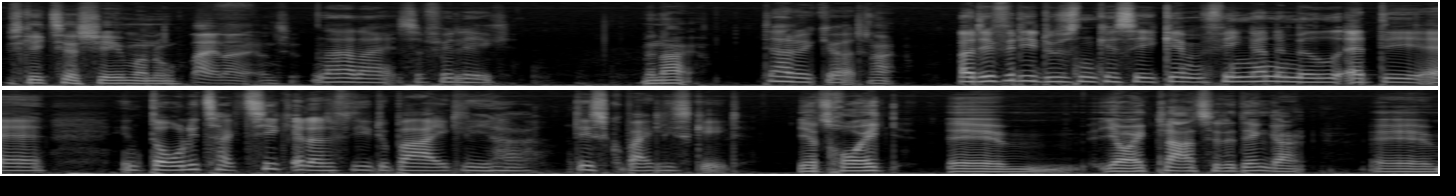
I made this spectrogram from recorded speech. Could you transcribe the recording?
vi skal ikke til at shame mig nu, nej, nej, undskyld. Nej, nej, selvfølgelig ikke. men nej. Det har du ikke gjort. Nej. Og det er fordi, du sådan kan se igennem fingrene med, at det er en dårlig taktik, eller er det fordi, du bare ikke lige har... Det skulle bare ikke lige sket. Jeg tror ikke, øh, jeg var ikke klar til det dengang. Øh,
